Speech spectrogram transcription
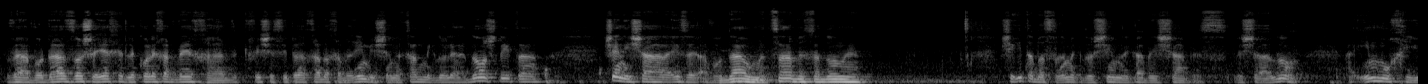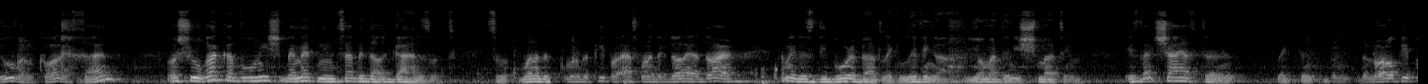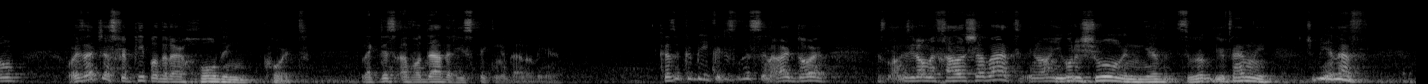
והעבודה הזו שייכת לכל אחד ואחד, כפי שסיפר אחד החברים בשם אחד מגדולי הדור שליטה, שנשאל איזה עבודה ומצב וכדומה. שאילתה בספרים הקדושים לגבי שבס, ושאלו, האם הוא חיוב על כל אחד, או שהוא רק עבור מי שבאמת נמצא בדרגה הזאת? So one of the one of the people asked one of the Gdolei Ador, tell me this dibur about like living a Yom HaDenishmatim. Is that shaykh to like the, the, the normal people? Or is that just for people that are holding court? Like this avodah that he's speaking about over here. Because it could be, you could just listen, our door, as long as you don't mechal Shabbat, you know, you go to shul and you have sudah with your family, it should be enough.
